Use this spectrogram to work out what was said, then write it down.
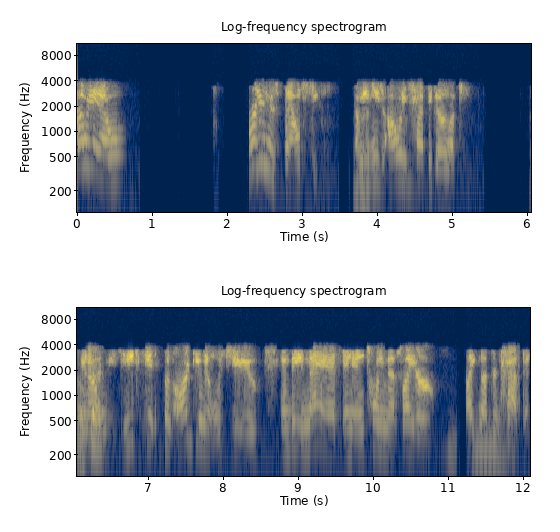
oh yeah, well, is bouncy. I mean, he's always happy-go-lucky. okay. You know, he could get into an argument with you and be mad, and then 20 minutes later, like Mhm. nothing happened.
